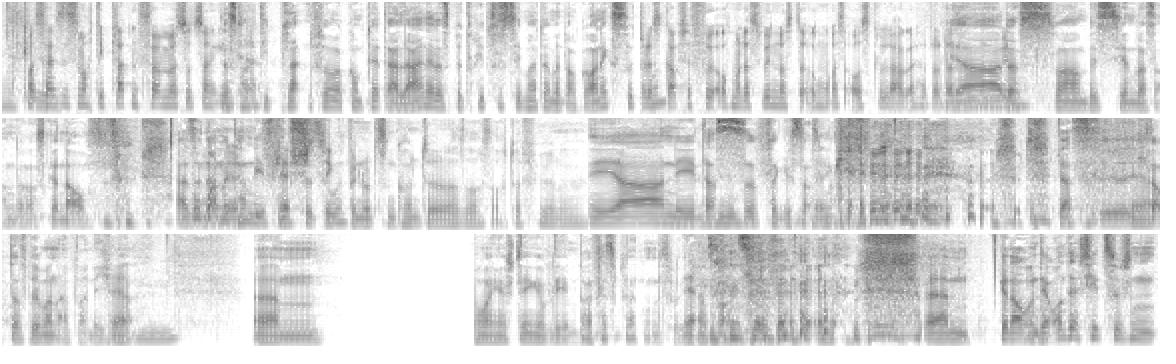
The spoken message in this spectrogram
Okay. Was heißt, das macht die Plattenfirma sozusagen Das intern? macht die Plattenfirma komplett alleine. Das Betriebssystem hat damit auch gar nichts zu tun. Das gab es ja früher auch mal, dass Windows da irgendwas ausgelagert hat. Oder ja, das war ein bisschen was anderes, genau. Also Wo damit haben die Flash-Stick benutzen konnte oder sowas auch dafür. Ne? Ja, nee, das äh, vergiss das mal. Okay. das, äh, ich glaube, das will man einfach nicht mehr. Ja. Ähm, wo war hier stehen geblieben? Bei Festplatten natürlich. Ja. ähm, genau, und der Unterschied zwischen,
